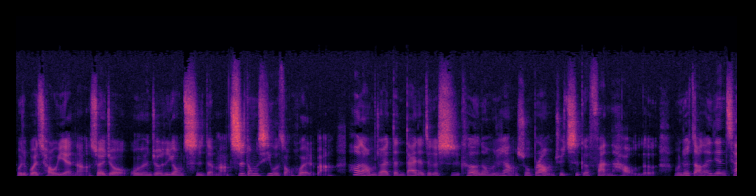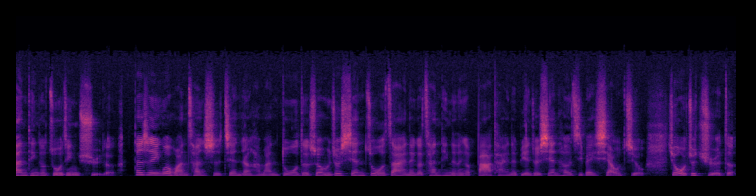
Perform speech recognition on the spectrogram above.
我就不会抽烟啊，所以就我们就是用吃的嘛，吃东西我总会了吧。后来我们就在等待的这个时刻呢，我们就想说，不然我们去吃个饭好了。我们就找到一间餐厅就坐进去了。但是因为晚餐时间人还蛮多的，所以我们就先坐在那个餐厅的那个吧台那边，就先喝几杯小酒。就我就觉得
